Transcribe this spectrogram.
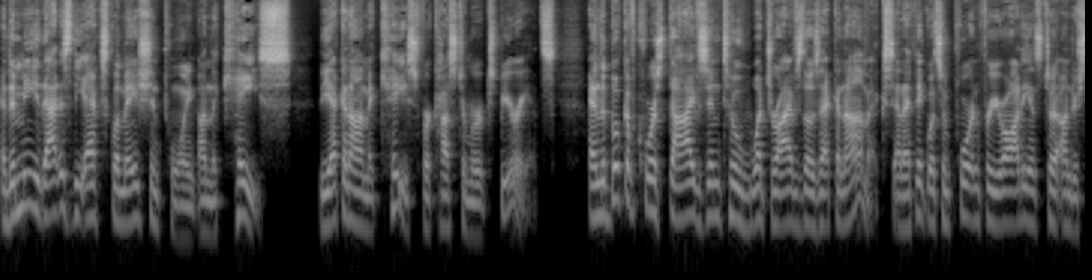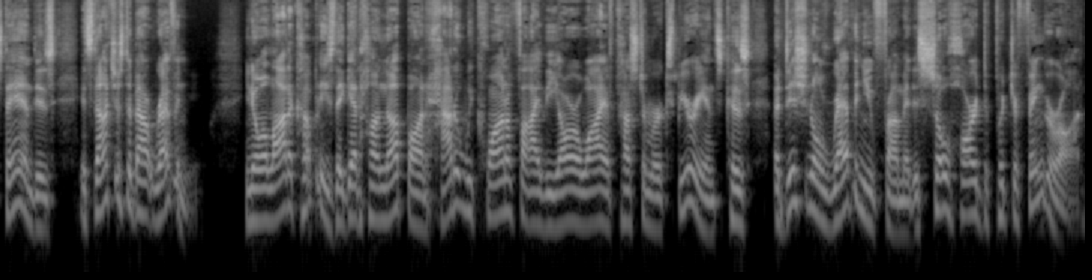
And to me, that is the exclamation point on the case, the economic case for customer experience. And the book, of course, dives into what drives those economics. And I think what's important for your audience to understand is it's not just about revenue you know, a lot of companies they get hung up on how do we quantify the ROI of customer experience because additional revenue from it is so hard to put your finger on.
